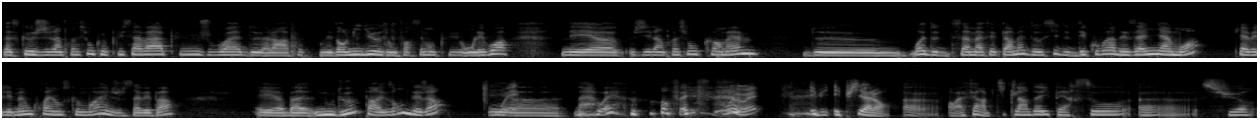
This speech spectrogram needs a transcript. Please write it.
parce que j'ai l'impression que plus ça va, plus je vois de. Alors après, on est dans le milieu, donc forcément, plus on les voit. Mais euh, j'ai l'impression quand même de. Moi, de, ça m'a fait permettre aussi de découvrir des amis à moi qui avaient les mêmes croyances que moi et je ne savais pas. Et euh, bah, nous deux, par exemple, déjà. Et, ouais. Euh, bah ouais, en fait. Ouais, ouais. Et puis, et puis alors, on va faire un petit clin d'œil perso sur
